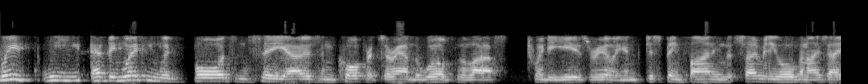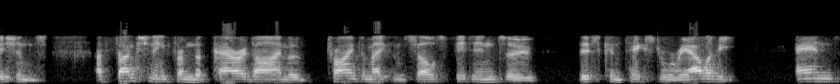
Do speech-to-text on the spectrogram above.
We we have been working with boards and CEOs and corporates around the world for the last 20 years, really, and just been finding that so many organisations are functioning from the paradigm of trying to make themselves fit into this contextual reality, and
